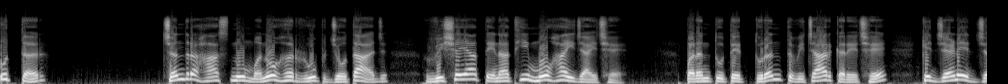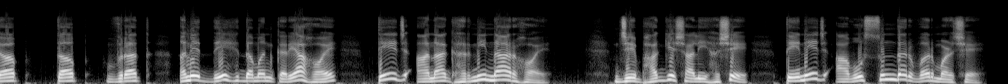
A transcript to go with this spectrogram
ઉત્તર, ચંદ્રહાસનું મનોહર રૂપ જોતા જ વિષયા તેનાથી મોહાઈ જાય છે. પરંતુ તે તુરંત વિચાર કરે છે કે જેણે જપ, તપ, વ્રત અને દેહ દમન કર્યા હોય, તે જ આના ઘરની નાર હોય. જે ભાગ્યશાળી હશે, તેને જ આવો સુંદર વર મળશે.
